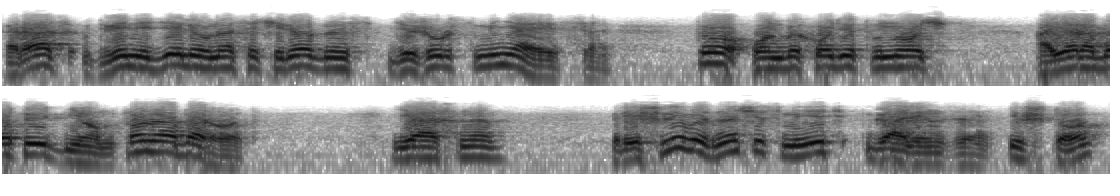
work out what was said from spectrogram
Раз в две недели у нас очередность дежурств меняется. То он выходит в ночь, а я работаю днем, то наоборот. Ясно. Пришли вы, значит, сменить Галинза. И что?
